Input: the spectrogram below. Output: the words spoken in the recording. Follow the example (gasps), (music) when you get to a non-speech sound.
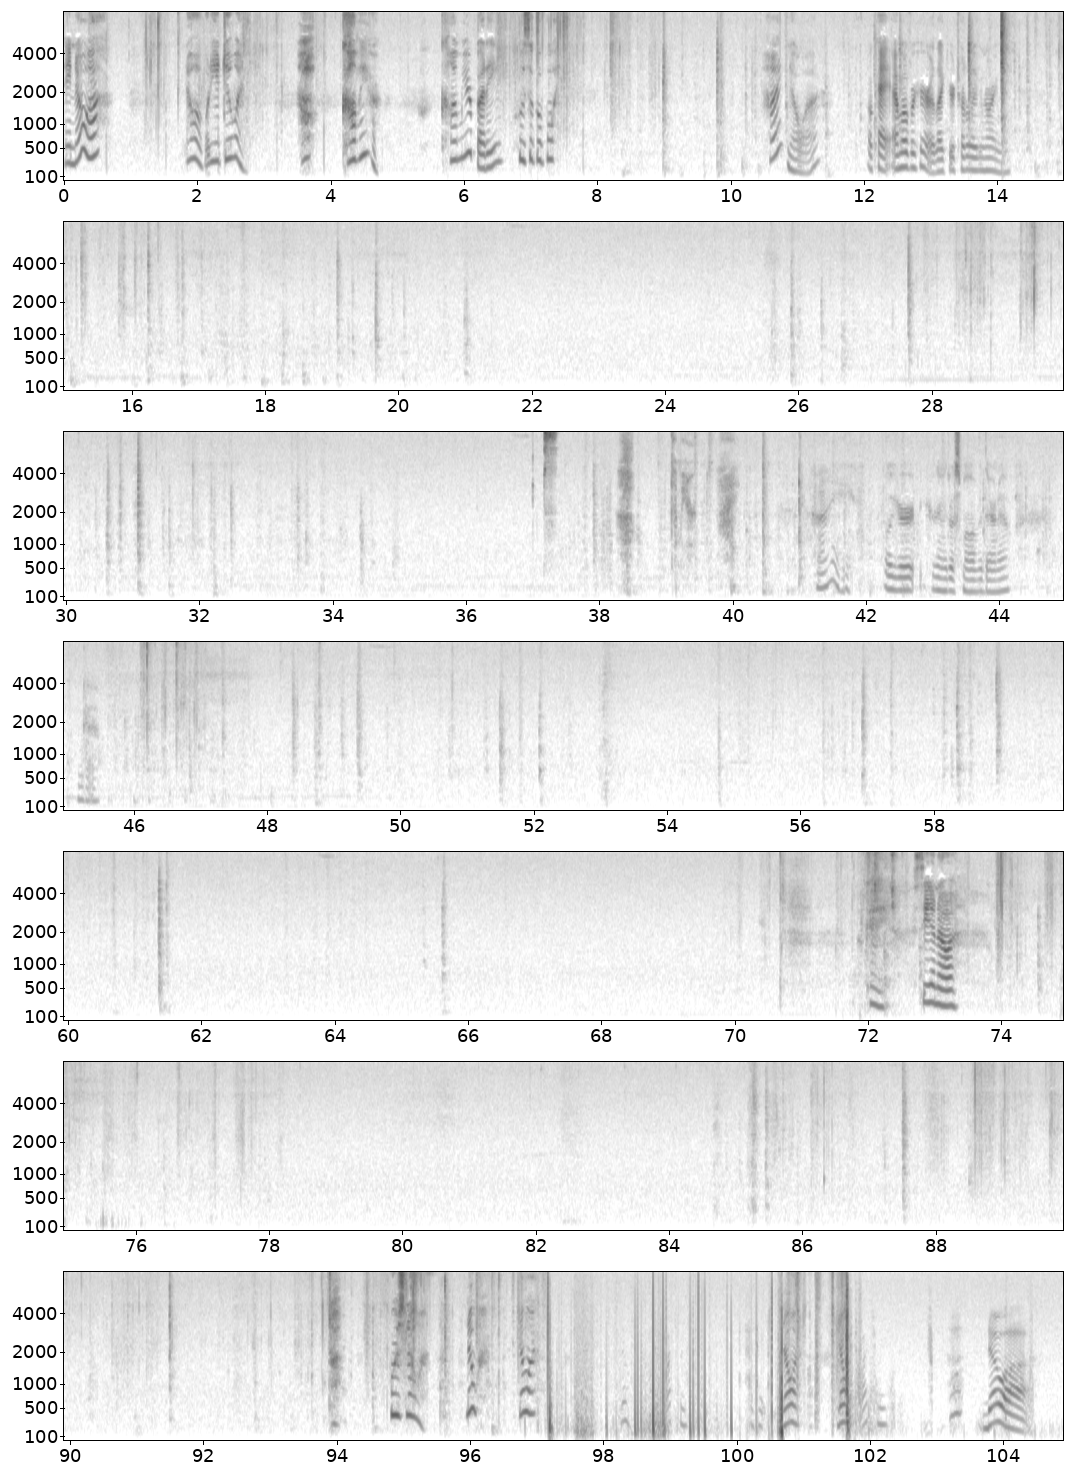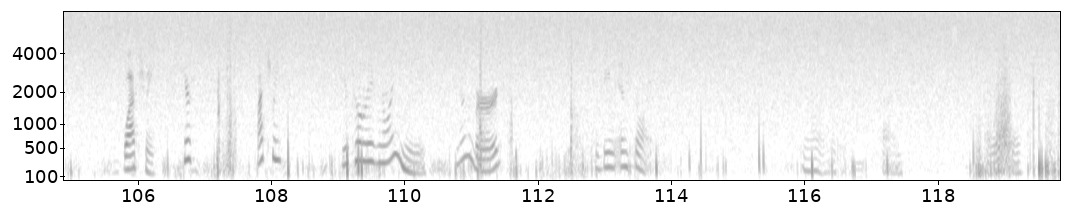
Hey, Noah. Noah, what are you doing? Oh, (gasps) Come here. Come here, buddy. Who's a good boy? Hi, Noah. Okay, I'm over here, like you're totally ignoring me. Hi. Oh, you're you're gonna go smell over there now. Okay. Okay. See you, Noah. (gasps) Where's Noah? Noah. Noah. Noah. Noah. Noah. Watch me. Here. Watch me. You're totally ignoring me. No, bird. You're being insolent.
